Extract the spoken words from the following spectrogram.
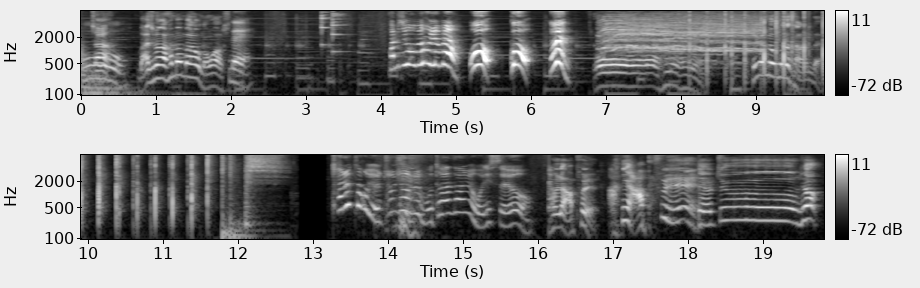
오. 자. 마지막 한 번만 하고 넘어갑시다. 네 35명 훈련병 오! 고! 흔! 오, 훌륭, 훌륭. 훈련병보다 잘한다. 차렷하고 열중시험을 못하는 사람이 어딨어요 원래 앞을. 아니 앞을. 열중력.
